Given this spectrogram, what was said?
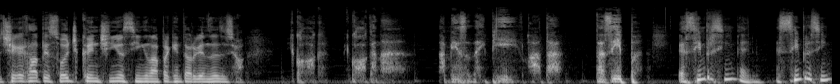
Chega aquela pessoa de cantinho, assim, lá pra quem tá organizando, assim, ó, me coloca, me coloca na, na mesa da IPA, lá da, da Zipa. É sempre assim, velho. É sempre assim.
